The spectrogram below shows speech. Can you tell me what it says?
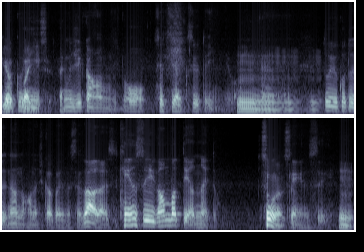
逆に無時間を節約するという意味では。うんえー、ということで何の話か分かりますが、懸垂頑張ってやんないと。そうなんですよ。懸垂。うん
